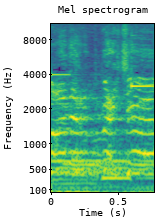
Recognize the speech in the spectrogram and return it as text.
Mother Peter!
